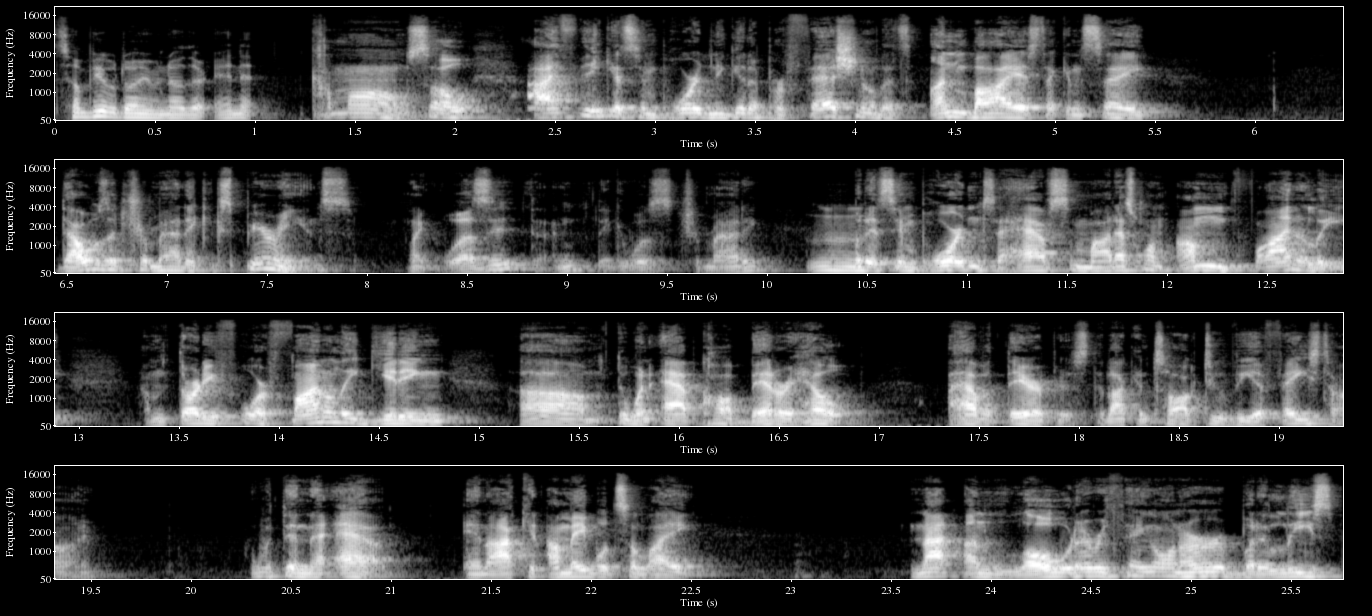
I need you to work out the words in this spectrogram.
Some people don't even know they're in it. Come on. So I think it's important to get a professional that's unbiased that can say that was a traumatic experience. Like, was it? I didn't think it was traumatic. But it's important to have somebody. That's why I'm, I'm finally, I'm 34, finally getting um, through an app called BetterHelp. I have a therapist that I can talk to via FaceTime within the app. And I can I'm able to like not unload everything on her, but at least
